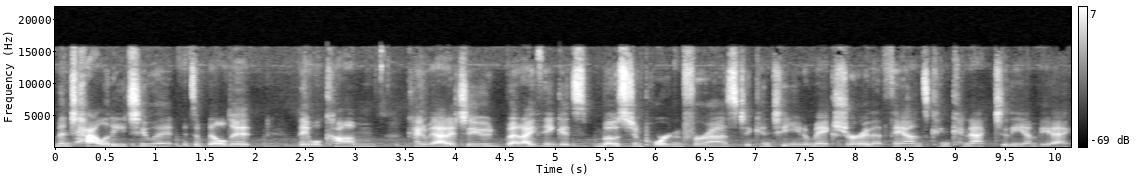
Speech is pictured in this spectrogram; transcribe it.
mentality to it. It's a build it, they will come kind of attitude, but I think it's most important for us to continue to make sure that fans can connect to the NBA.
